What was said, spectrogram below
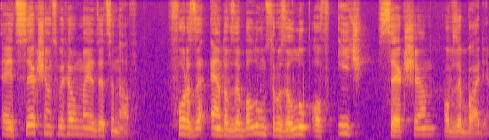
Eight sections we have made, that's enough. For the end of the balloon through the loop of each section of the body.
